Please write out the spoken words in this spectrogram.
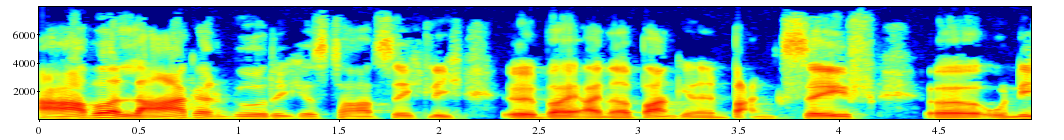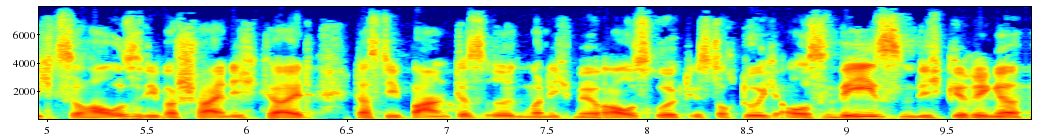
Aber lagern würde ich es tatsächlich äh, bei einer Bank, in einem Banksafe äh, und nicht zu Hause, die Wahrscheinlichkeit, dass die Bank das irgendwann nicht mehr rausrückt, ist doch durchaus wesentlich geringer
